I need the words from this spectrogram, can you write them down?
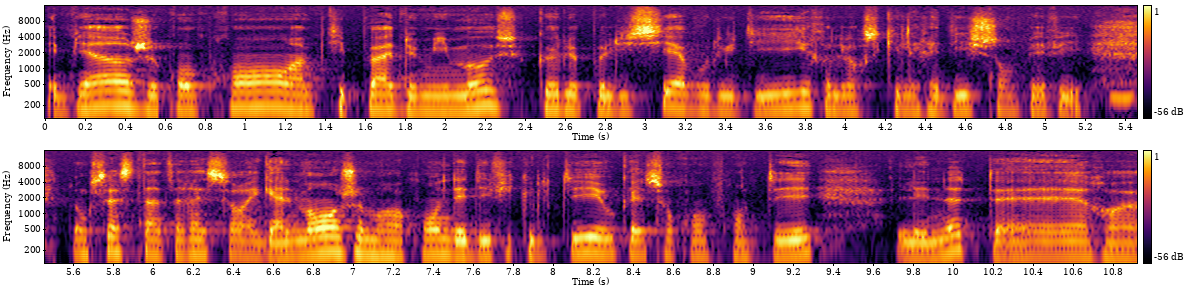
eh bien, je comprends un petit peu à demi-mot ce que le policier a voulu dire lorsqu'il rédige son PV. Donc ça, c'est intéressant également. Je me rends compte des difficultés auxquelles sont confrontés les notaires, euh,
